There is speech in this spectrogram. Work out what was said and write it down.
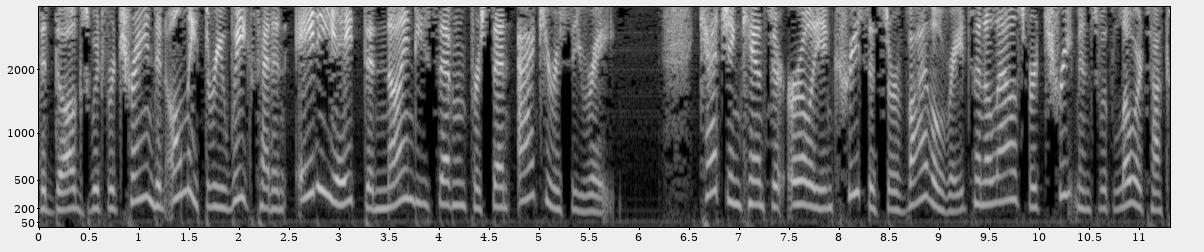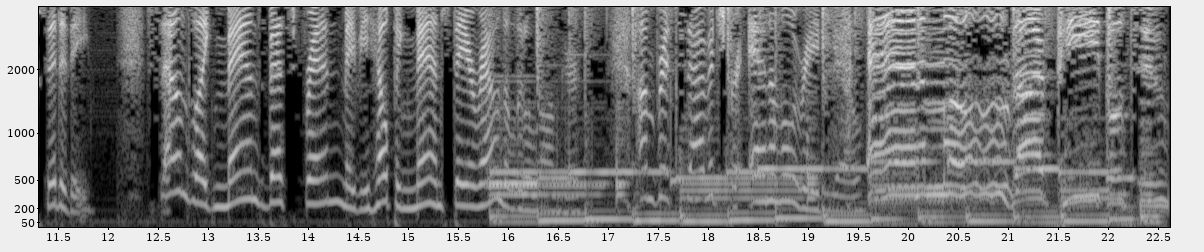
The dogs, which were trained in only three weeks, had an 88 to 97% accuracy rate. Catching cancer early increases survival rates and allows for treatments with lower toxicity. Sounds like man's best friend may be helping man stay around a little longer. I'm Britt Savage for Animal Radio. Animals are people too.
